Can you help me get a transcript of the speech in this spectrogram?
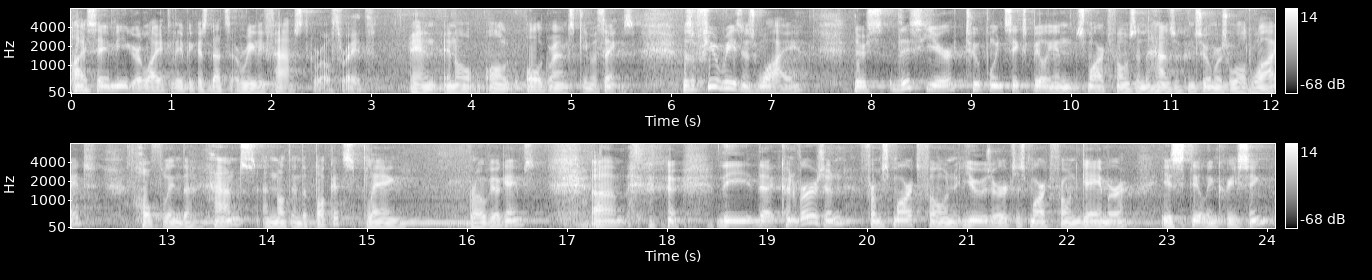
I say meager lightly because that's a really fast growth rate in, in all, all, all grand scheme of things. There's a few reasons why. There's this year 2.6 billion smartphones in the hands of consumers worldwide, hopefully in the hands and not in the pockets, playing Rovio games. Um, the, the conversion from smartphone user to smartphone gamer is still increasing.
